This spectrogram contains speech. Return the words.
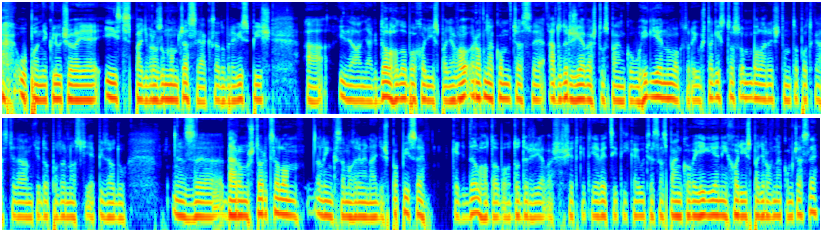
úplne kľúčové je ísť spať v rozumnom čase, ak sa dobre vyspíš a ideálne ak dlhodobo chodí spať v rovnakom čase a dodržiavaš tú spánkovú hygienu, o ktorej už takisto som bola reč v tomto podcaste, dávam ti do pozornosti epizódu s Darom Štorcelom, link samozrejme nájdeš v popise. Keď dlhodobo dodržiavaš všetky tie veci týkajúce sa spánkovej hygieny, chodíš spať v rovnakom čase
